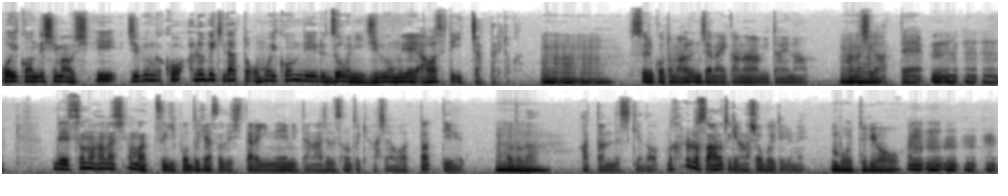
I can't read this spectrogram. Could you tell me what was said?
追い込んでしまうし自分がこうあるべきだと思い込んでいる像に自分を無理やり合わせていっちゃったりとかうんうんすることもあるんじゃないかなみたいな話があって、うん、うんうんうんでその話をまあ次ポッドキャストでしたらいいねみたいな話でその時話は終わったっていううん。ことがあったんですけど、まあ、カルロスはあの時の話覚えてるよね。覚えてるよ。うんうんうんうんうん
